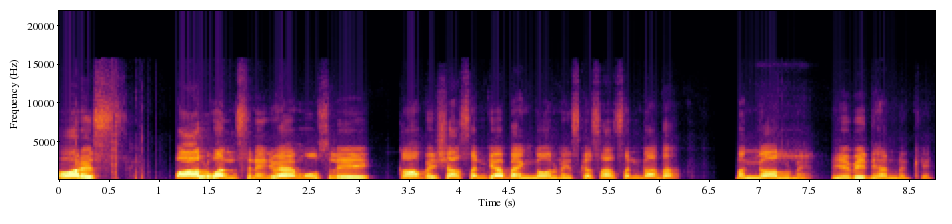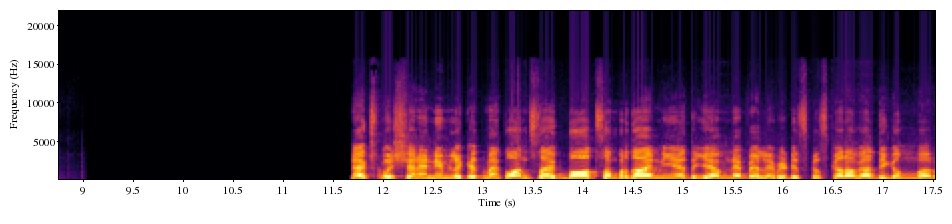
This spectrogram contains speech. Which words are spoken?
और इस पाल वंश ने जो है मोस्टली कहाँ पे शासन किया? बंगाल में। इसका शासन कहाँ था? बंगाल में। ये भी ध्यान रखें। नेक्स्ट क्वेश्चन है, निम्नलिखित में कौन सा एक बौद्ध संप्रदाय नहीं है? तो ये हमने पहले भी डिस्कस करा होगा, दिगंबर।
